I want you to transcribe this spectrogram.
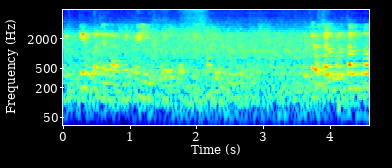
વિક્ટીમ બનેલા જે કંઈ છે. ઉપસ્થિત કાર્યો મિત્રો, સૌપ્રથમ તો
